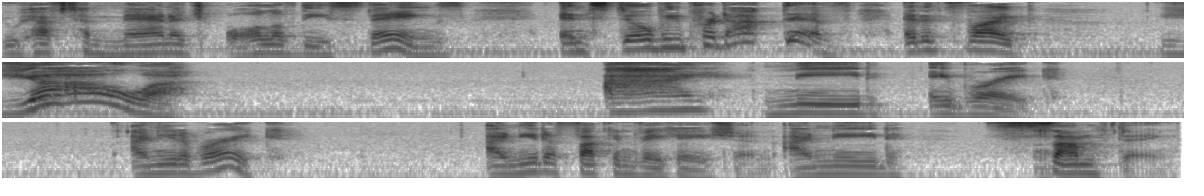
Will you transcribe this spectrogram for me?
you have to manage all of these things and still be productive. And it's like, yo, I need a break. I need a break. I need a fucking vacation. I need something.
